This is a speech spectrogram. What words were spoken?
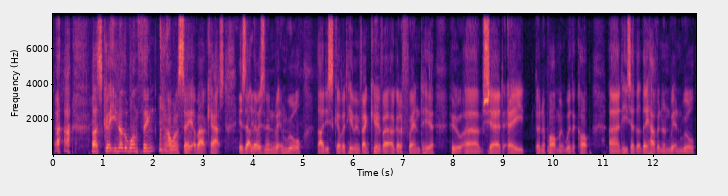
That's great. You know, the one thing I want to say about cats is that there is an unwritten rule that I discovered here in Vancouver. I've got a friend here who uh, shared a an apartment with a cop, and he said that they have an unwritten rule,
